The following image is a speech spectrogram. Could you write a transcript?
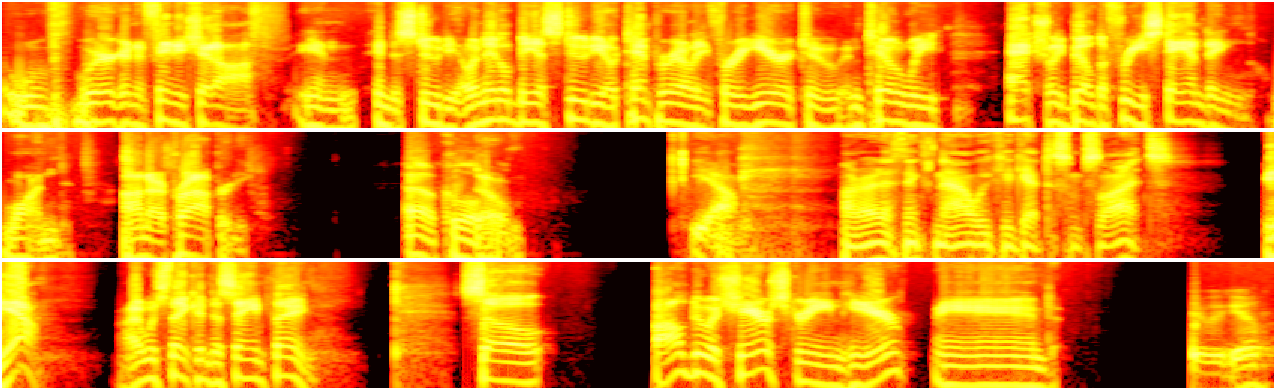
we're going to finish it off in in the studio, and it'll be a studio temporarily for a year or two until we actually build a freestanding one on our property. Oh, cool. So, yeah, All right. I think now we could get to some slides. yeah, I was thinking the same thing. So, I'll do a share screen here, and Here we go.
